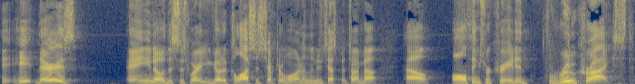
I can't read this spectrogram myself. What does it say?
He, he, there is, and you know, this is where you go to Colossians chapter 1 in the New Testament talking about how all things were created through Christ.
